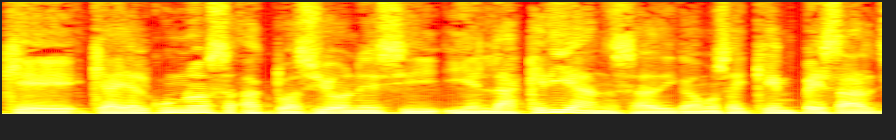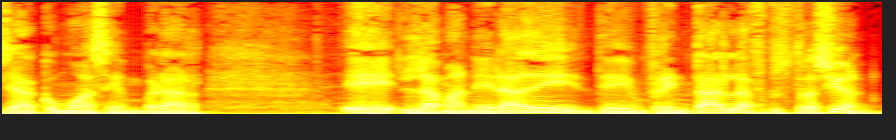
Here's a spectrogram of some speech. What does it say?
que, que hay algunas actuaciones y, y en la crianza, digamos, hay que empezar ya como a sembrar eh, la manera de, de enfrentar la frustración.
